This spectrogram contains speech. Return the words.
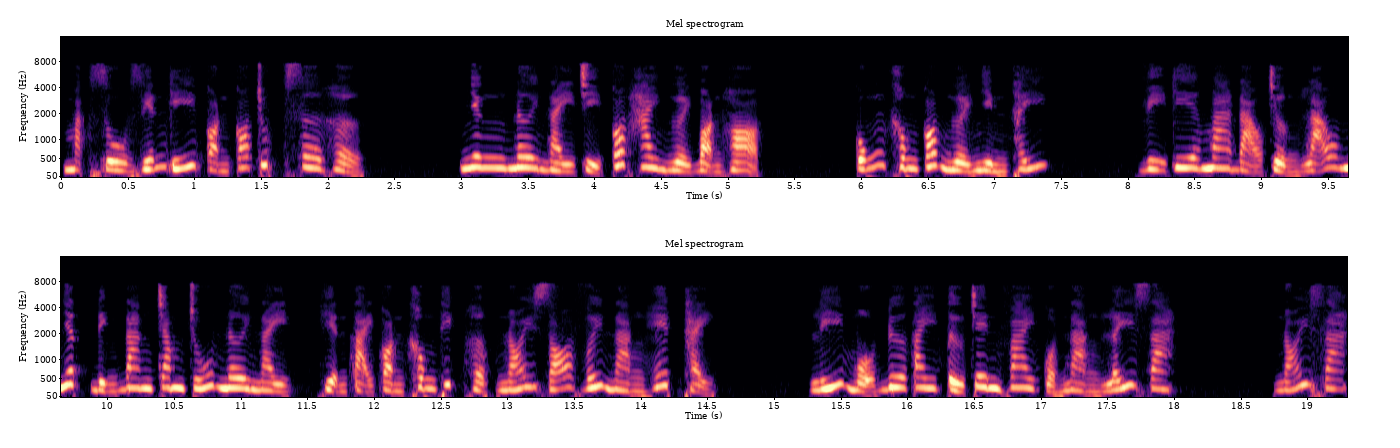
Mặc dù diễn ký còn có chút sơ hở. Nhưng nơi này chỉ có hai người bọn họ. Cũng không có người nhìn thấy. Vị kia ma đạo trưởng lão nhất định đang chăm chú nơi này, hiện tại còn không thích hợp nói rõ với nàng hết thảy. Lý mộ đưa tay từ trên vai của nàng lấy ra. Nói ra.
